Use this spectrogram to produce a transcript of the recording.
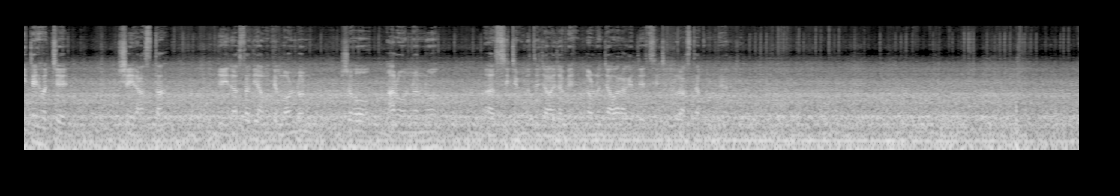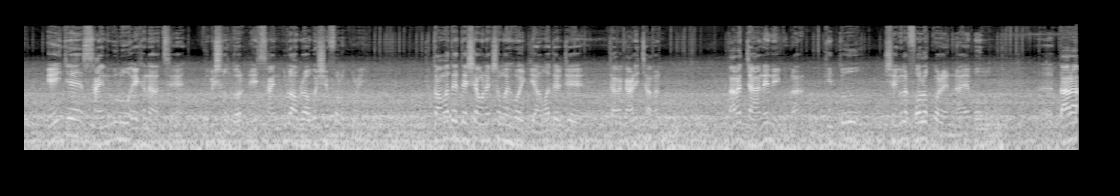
এইটাই হচ্ছে সেই রাস্তা। এই রাস্তা দিয়ে আমাকে লন্ডন সহ আরও অন্যান্য সিটিগুলোতে যাওয়া যাবে। লন্ডন যাওয়ার আগে যে সিটিগুলো রাস্তা পড়বে আর কি। এই যে সাইনগুলো এখানে আছে, খুবই সুন্দর। এই সাইনগুলো আমরা অবশ্যই ফলো করি। কিন্তু আমাদের দেশে অনেক সময় হয় কি, আমাদের যে যারা গাড়ি চালান, তারা জানেন এগুলা, কিন্তু সেগুলো ফলো করেন না এবং তারা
